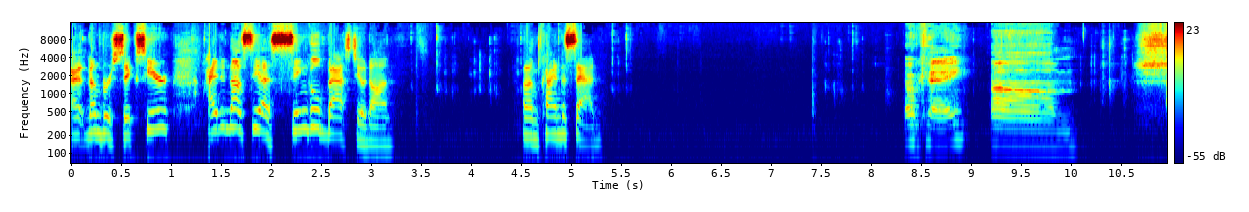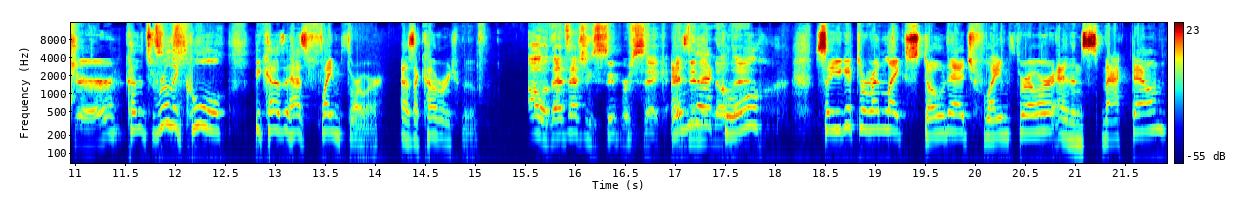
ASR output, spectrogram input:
At number six here, I did not see a single Bastiodon. And I'm kind of sad. Okay. Um. Sure. Because it's really cool because it has Flamethrower as a coverage move. Oh, that's actually super sick. Isn't didn't that know cool? that. So you get to run like Stone Edge Flamethrower and then Smackdown.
